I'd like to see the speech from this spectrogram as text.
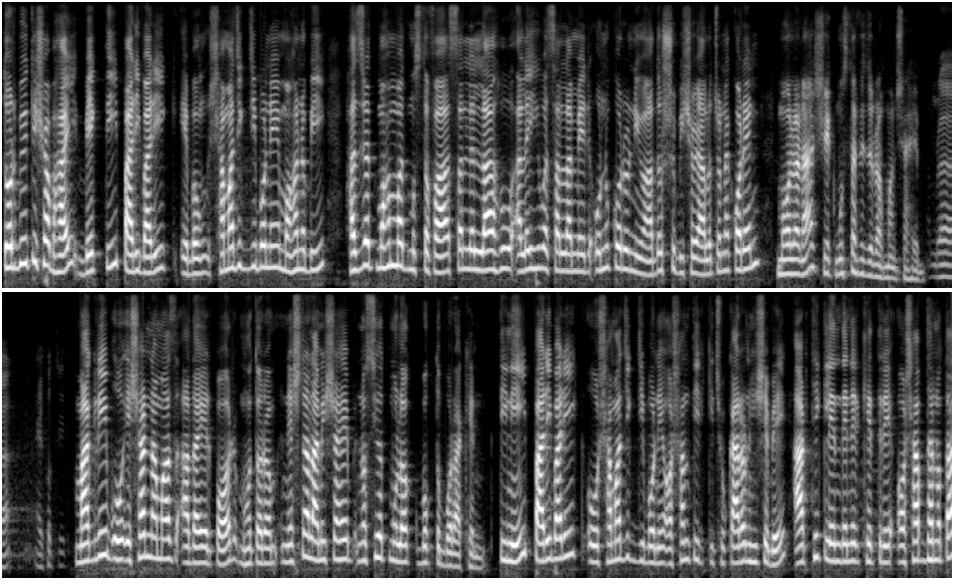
তরবিয়তি সভায় ব্যক্তি পারিবারিক এবং সামাজিক জীবনে মহানবী হজরত মোহাম্মদ মুস্তফা সাল্লাহু আলহিউসাল্লামের অনুকরণীয় আদর্শ বিষয়ে আলোচনা করেন। মৌলানা শেখ মুস্তাফিজুর রহমান সাহেব। আমরা মাগরিব ও এশার নামাজ আদায়ের পর মোহতরম ন্যাশনাল আমির সাহেব নসিহতমূলক বক্তব্য রাখেন। তিনি পারিবারিক ও সামাজিক জীবনে অশান্তির কিছু কারণ হিসেবে আর্থিক লেনদেনের ক্ষেত্রে অসাবধানতা,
